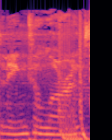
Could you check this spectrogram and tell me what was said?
Listening to Lawrence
